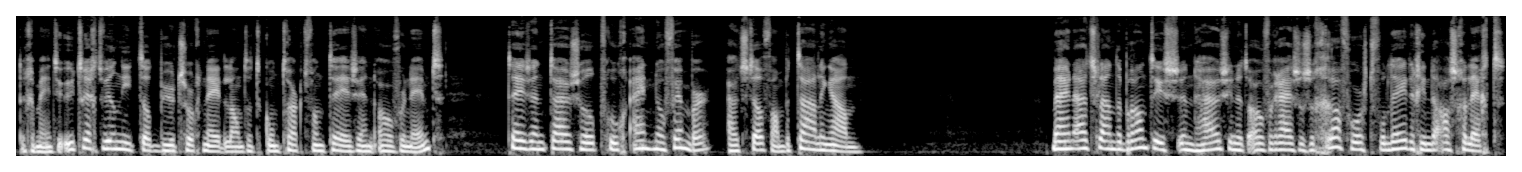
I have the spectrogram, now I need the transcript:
De gemeente Utrecht wil niet dat Buurtzorg Nederland het contract van TSN overneemt. TSN Thuishulp vroeg eind november uitstel van betaling aan. Bij een uitslaande brand is een huis in het Overijsselse Grafhorst volledig in de as gelegd.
